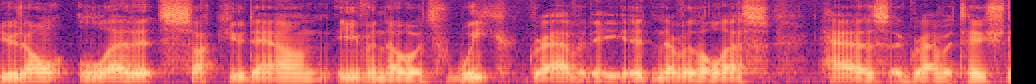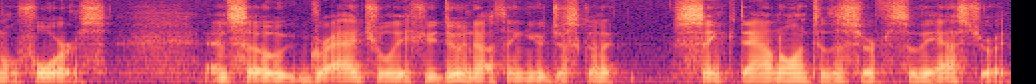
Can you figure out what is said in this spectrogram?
You don't let it suck you down, even though it's weak gravity, it nevertheless has a gravitational force. And so gradually, if you do nothing, you're just going to sink down onto the surface of the asteroid.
